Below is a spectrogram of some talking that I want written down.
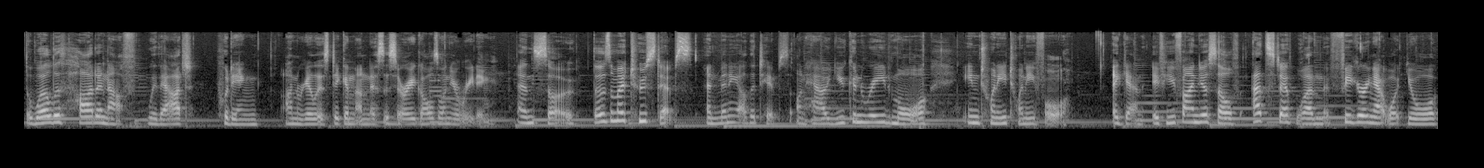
The world is hard enough without putting unrealistic and unnecessary goals on your reading. And so, those are my two steps and many other tips on how you can read more in 2024. Again, if you find yourself at step one figuring out what your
